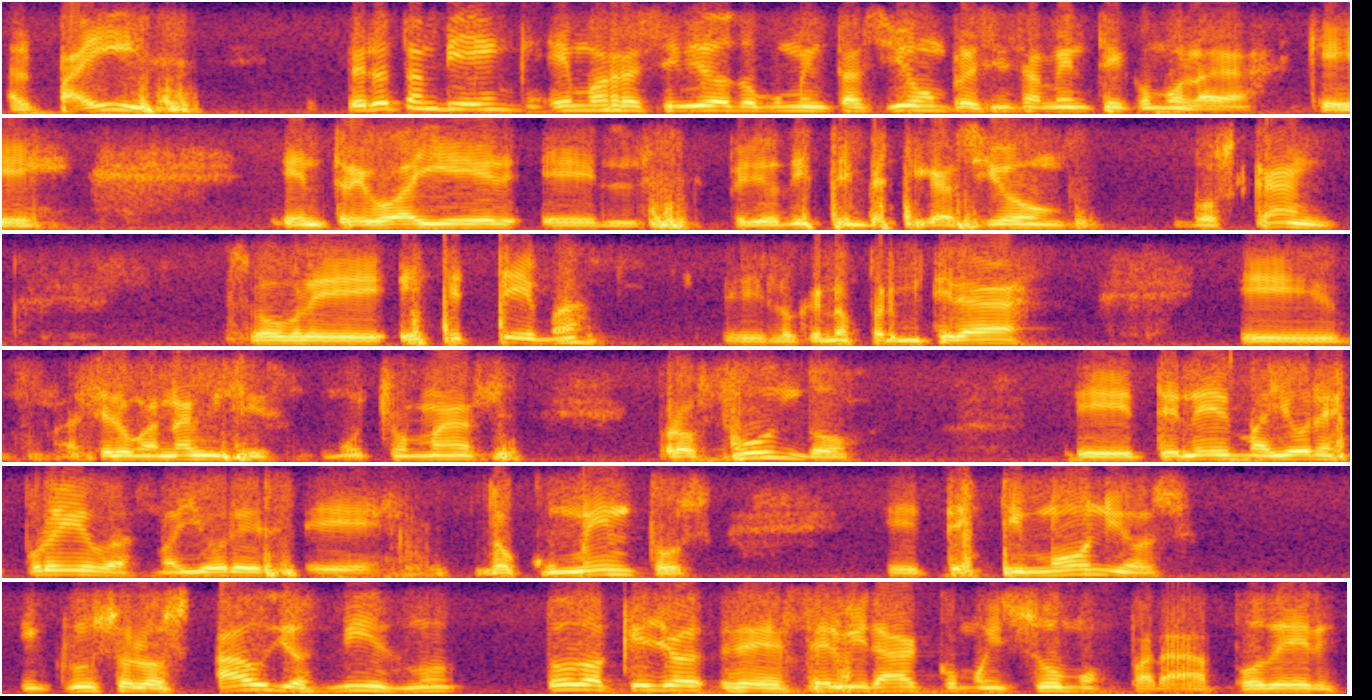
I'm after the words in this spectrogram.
al país. Pero también hemos recibido documentación precisamente como la que entregó ayer el periodista de investigación Boscán sobre este tema, eh, lo que nos permitirá eh, hacer un análisis mucho más profundo, eh, tener mayores pruebas, mayores documentos, testimonios, incluso los audios mismos, todo aquello servirá como insumos para poder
